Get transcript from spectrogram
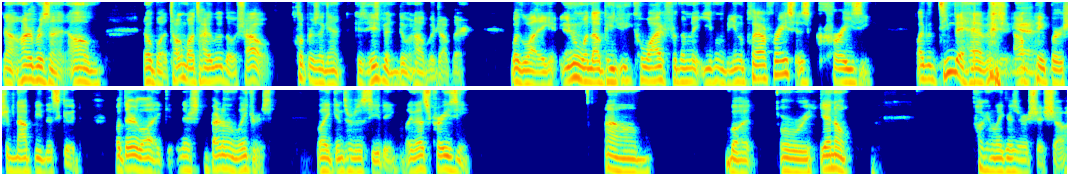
No, hundred percent. Um, no, but talking about Ty Lue though, shout out Clippers again because he's been doing a hell of a job there. With like even without PG Kawhi, for them to even be in the playoff race is crazy. Like the team they have Dude, on paper should not be this good, but they're like they're better than Lakers, like in terms of seeding. Like that's crazy. Um, but or were we? Yeah, no. Fucking Lakers are a shit show.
